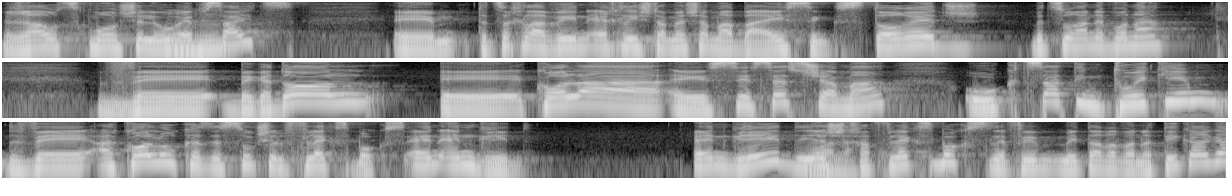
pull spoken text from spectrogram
routes uh, כמו של websites. Mm-hmm. Uh, אתה צריך להבין איך להשתמש שם ב-async storage בצורה נבונה, ובגדול, כל ה-CSS שם הוא קצת עם טוויקים, והכל הוא כזה סוג של flexbox, אין, אין grid. אין grid, וואלה. יש לך flexbox, לפי מיטב הבנתי כרגע,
